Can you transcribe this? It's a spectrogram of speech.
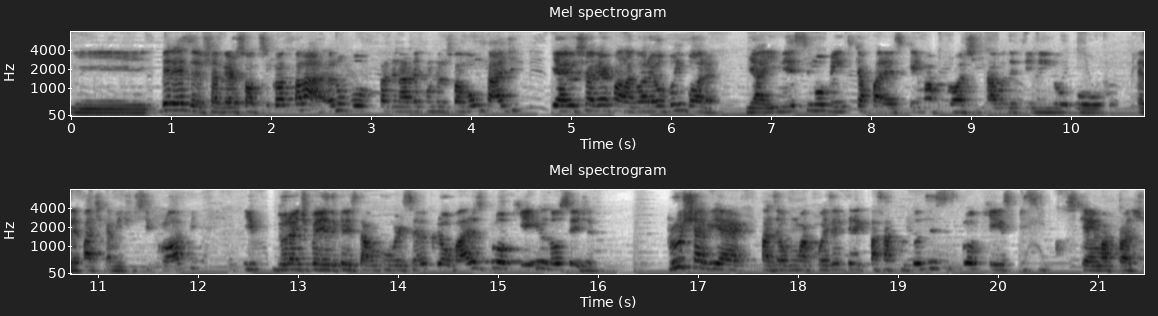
E beleza, o Xavier solta o Ciclope e fala: ah, eu não vou fazer nada contra a sua vontade. E aí o Xavier fala: agora eu vou embora. E aí, nesse momento que aparece que a Emma Frost estava defendendo o, telepaticamente o Ciclope, e durante o período que eles estavam conversando, criou vários bloqueios, ou seja, para o Xavier fazer alguma coisa, ele teria que passar por todos esses bloqueios psíquicos que a Emma Frost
